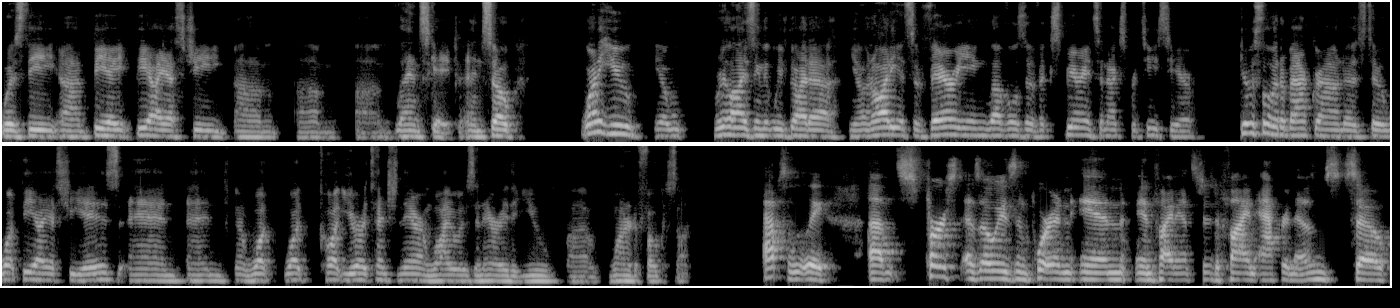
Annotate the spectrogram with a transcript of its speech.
was the uh, BA, BISG um, um, um, landscape. And so, why don't you you know realizing that we've got a you know an audience of varying levels of experience and expertise here give us a little bit of background as to what BISG is and and you know, what what caught your attention there and why it was an area that you uh, wanted to focus on. Absolutely. Um, first, as always, important in in finance to define acronyms. So.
